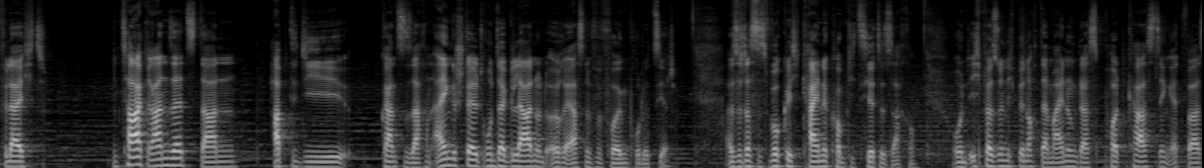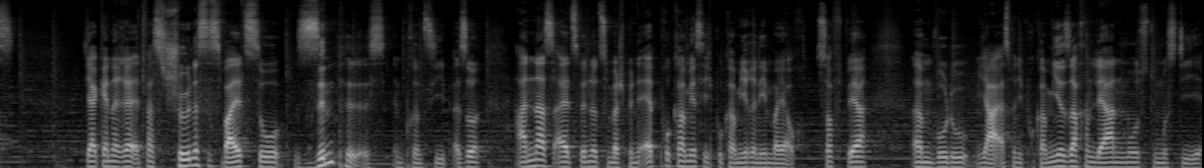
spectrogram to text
vielleicht einen Tag ransetzt, dann habt ihr die ganzen Sachen eingestellt, runtergeladen und eure ersten fünf Folgen produziert. Also das ist wirklich keine komplizierte Sache. Und ich persönlich bin auch der Meinung, dass Podcasting etwas, ja generell etwas Schönes ist, weil es so simpel ist im Prinzip. Also anders als wenn du zum Beispiel eine App programmierst, ich programmiere nebenbei ja auch Software, ähm, wo du ja erstmal die Programmiersachen lernen musst, du musst die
